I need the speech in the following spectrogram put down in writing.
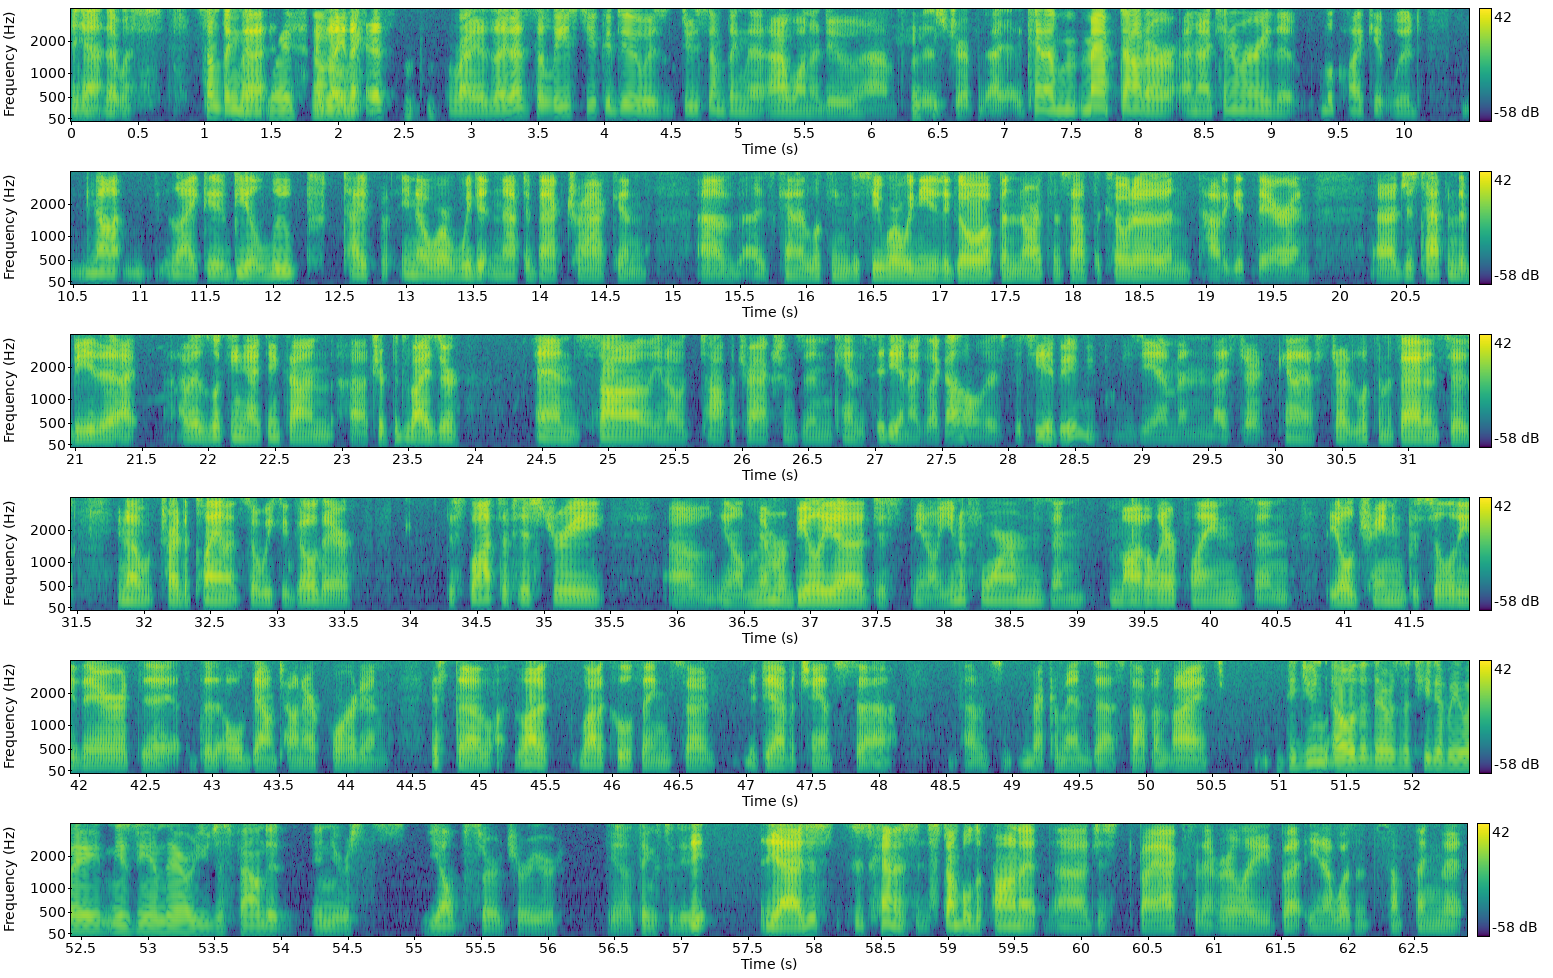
yeah, that was something that right. I was like, that's right. I was like, that's the least you could do is do something that I want to do um, for this trip. I kind of mapped out our an itinerary that looked like it would not like it'd be a loop type, you know, where we didn't have to backtrack. And uh, I was kind of looking to see where we needed to go up in North and South Dakota and how to get there. And uh, just happened to be that I, I was looking, I think, on uh, TripAdvisor and saw you know top attractions in Kansas City, and I was like, oh, there's the TWA museum, and I start kind of started looking at that and said, you know, tried to plan it so we could go there. Just lots of history, uh, you know, memorabilia, just you know, uniforms and model airplanes, and the old training facility there at the the old downtown airport, and just a lot of a lot of cool things. Uh, if you have a chance, uh, I would recommend uh, stopping by. It's did you know that there was a TWA museum there, or you just found it in your Yelp search or your you know things to do? Yeah, I just just kind of stumbled upon it uh, just by accident, really. But you know, it wasn't something that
